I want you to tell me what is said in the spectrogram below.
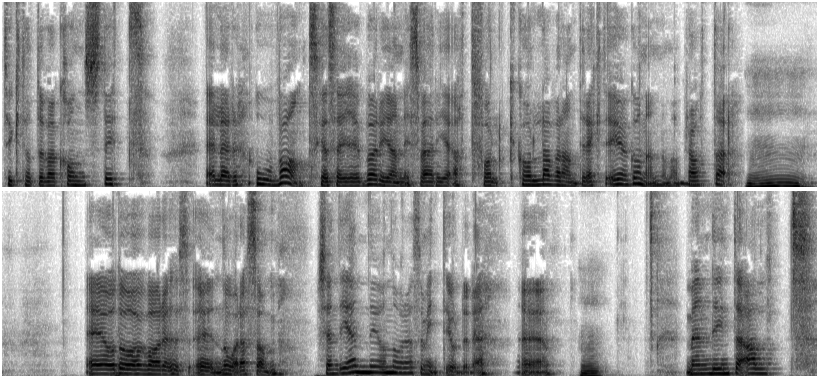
tyckt att det var konstigt eller ovant ska jag säga i början i Sverige, att folk kollar varandra direkt i ögonen när man pratar. Mm. Eh, och då var det eh, några som kände igen det och några som inte gjorde det. Eh, mm. Men det är inte allt,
